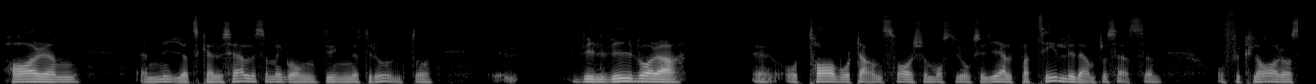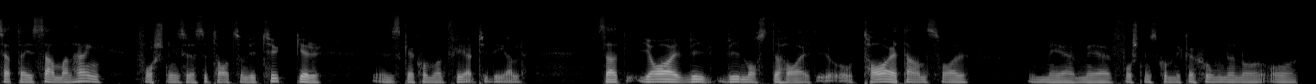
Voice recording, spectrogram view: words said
har en, en nyhetskarusell som är igång dygnet runt. Och eh, vill vi vara Eh, och ta vårt ansvar så måste vi också hjälpa till i den processen och förklara och sätta i sammanhang forskningsresultat som vi tycker eh, ska komma fler till del. Så att ja, vi, vi måste ha ett, och ta ett ansvar med, med forskningskommunikationen och, och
